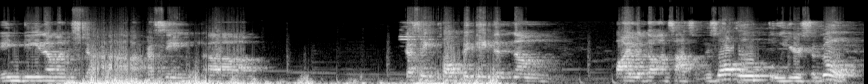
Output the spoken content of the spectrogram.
Hindi naman siya kasing uh, kasing complicated ng pilot ng Ansatsu Rizoko two years ago.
